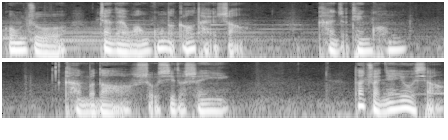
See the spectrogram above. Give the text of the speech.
公主站在王宫的高台上，看着天空，看不到熟悉的身影。她转念又想，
